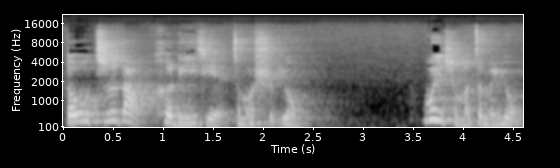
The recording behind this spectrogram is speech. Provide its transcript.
都知道和理解怎么使用。为什么这么用？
